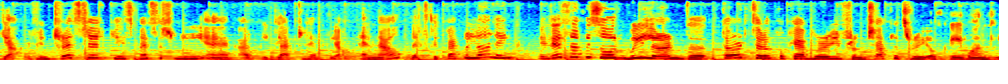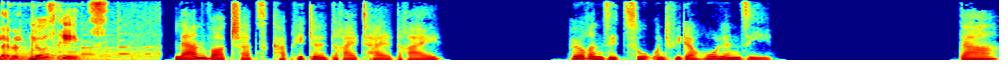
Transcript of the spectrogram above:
yeah, if interested, please message me and I'd be glad to help you out. And now, let's get back to learning. In this episode, we learned the third set of vocabulary from chapter 3 of A1 level. Los geht's! Lernwortschatz Kapitel 3 Teil 3 Hören Sie zu und wiederholen Sie. Da.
